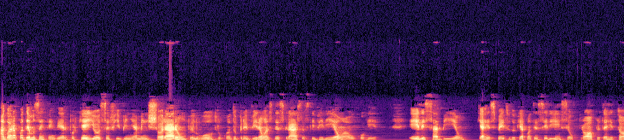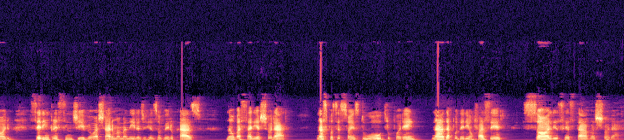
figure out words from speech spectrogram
Agora podemos entender por que Yosef e Benjamim choraram um pelo outro quando previram as desgraças que viriam a ocorrer. Eles sabiam que, a respeito do que aconteceria em seu próprio território, seria imprescindível achar uma maneira de resolver o caso. Não bastaria chorar. Nas possessões do outro, porém, nada poderiam fazer, só lhes restava chorar.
